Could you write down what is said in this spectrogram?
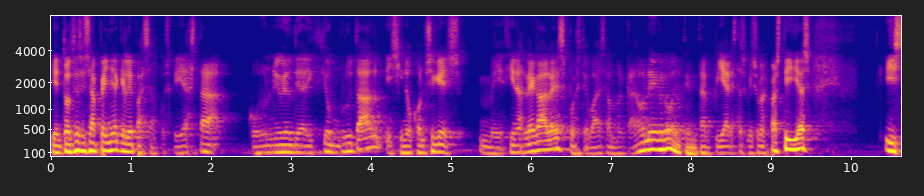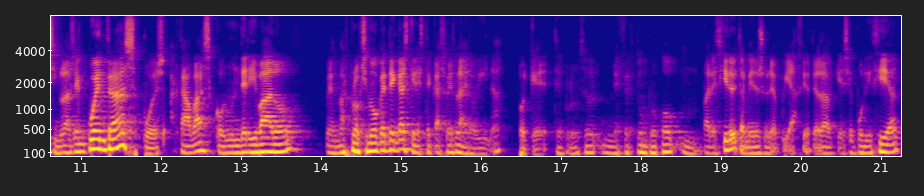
Y entonces esa peña, ¿qué le pasa? Pues que ya está con un nivel de adicción brutal y si no consigues medicinas legales, pues te vas al mercado negro a intentar pillar estas mismas pastillas y si no las encuentras, pues acabas con un derivado el más próximo que tengas, que en este caso es la heroína, porque te produce un efecto un poco mm, parecido y también es un opiáceo. Que ese policía,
